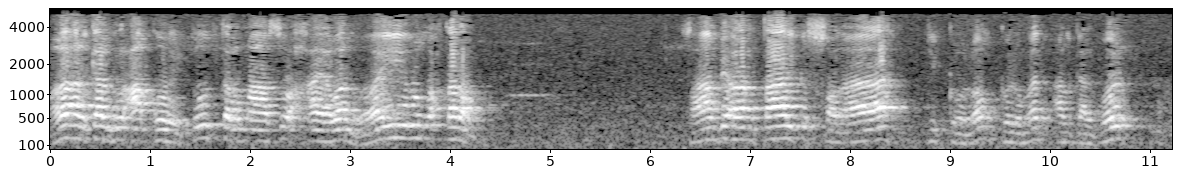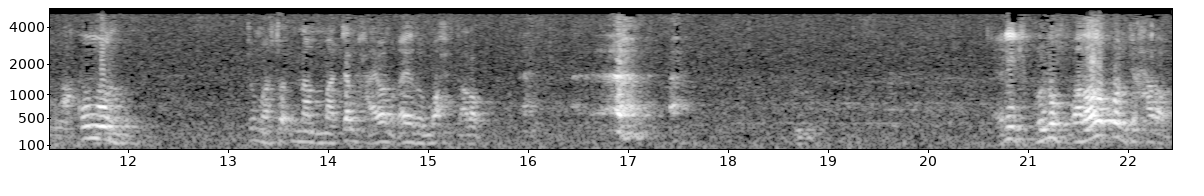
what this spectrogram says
malah al-kalbul akur itu termasuk hayawan ghairu muhtaram. Sampai orang tarik ke sholat digolong golongan al-kalbul akur. Itu masuk enam macam hayawan ghairu muhtaram. Ini dibunuh walaupun diharam.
